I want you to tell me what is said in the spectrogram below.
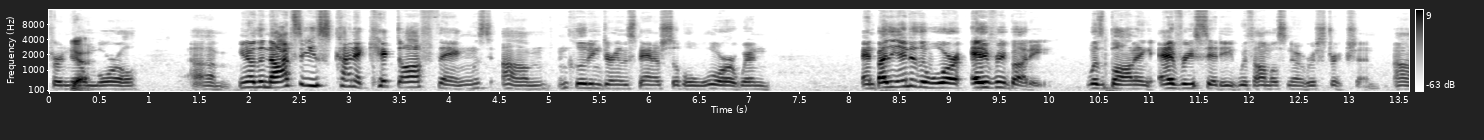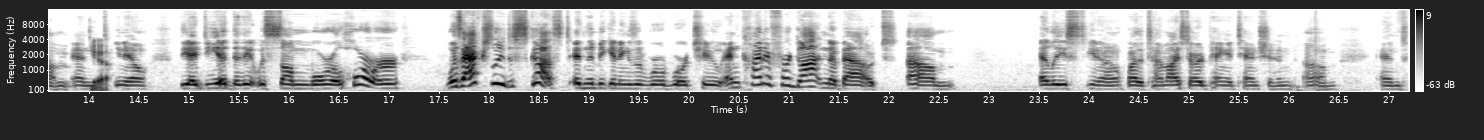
for no Yeah. moral um, you know the nazis kind of kicked off things um, including during the spanish civil war when and by the end of the war everybody was bombing every city with almost no restriction um, and Yeah. you know the idea that it was some moral horror was actually discussed in the beginnings of World War II and kind of forgotten about, um, at least, you know, by the time I started paying attention um, and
